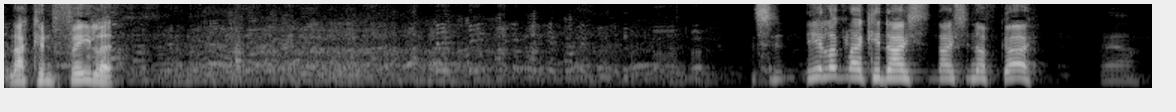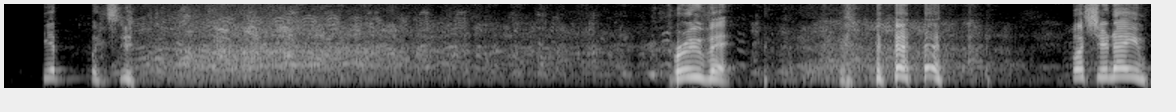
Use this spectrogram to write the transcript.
And I can feel it. It's- you look like a nice, nice enough guy. Yep. Prove it. What's your name?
